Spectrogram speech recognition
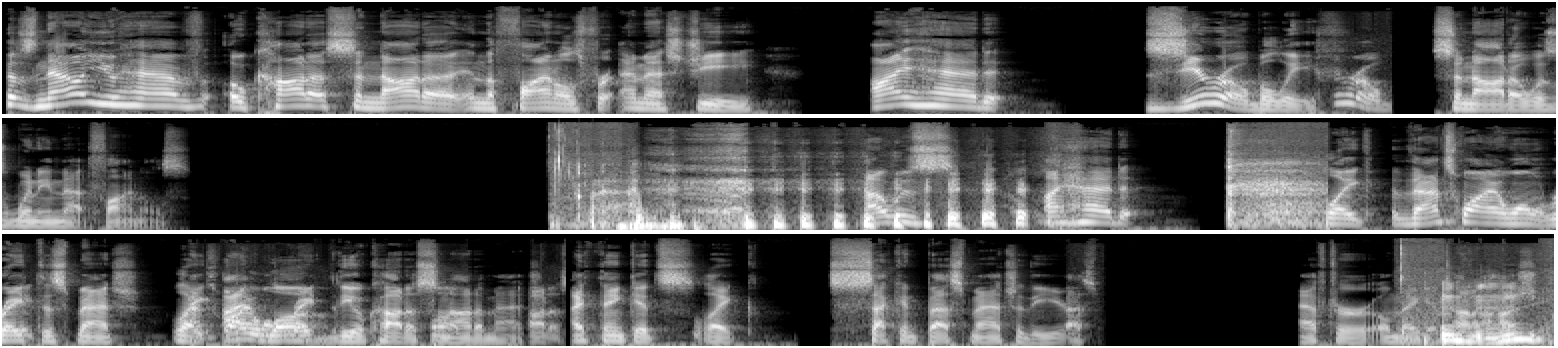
Because now you have okada sanada in the finals for msg i had zero belief sanada was winning that finals. I was I had like that's why I won't rate this match. Like I love the Okada Sanada match. I think it's like second best match of the year after Omega. Tanahashi.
